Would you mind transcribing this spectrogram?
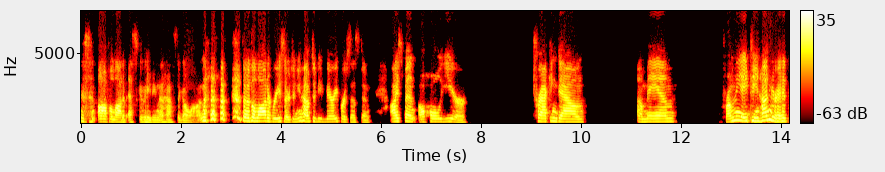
there's an awful lot of excavating that has to go on. so it's a lot of research, and you have to be very persistent. I spent a whole year tracking down a man from the 1800s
